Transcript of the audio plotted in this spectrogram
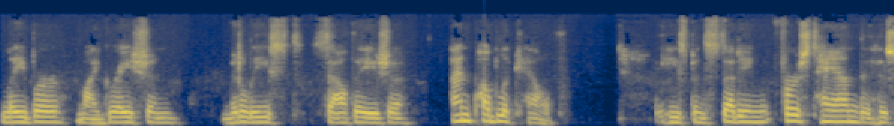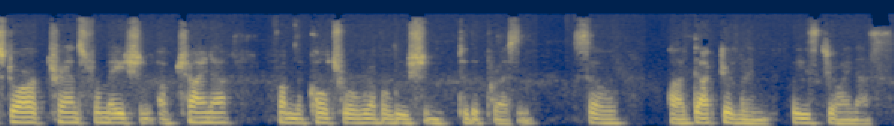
labor, migration, Middle East, South Asia, and public health. He's been studying firsthand the historic transformation of China from the Cultural Revolution to the present. So, uh, Dr. Lin, please join us.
